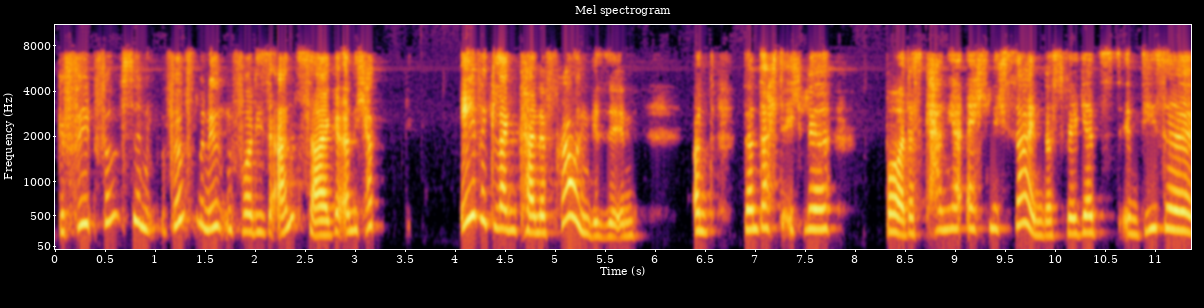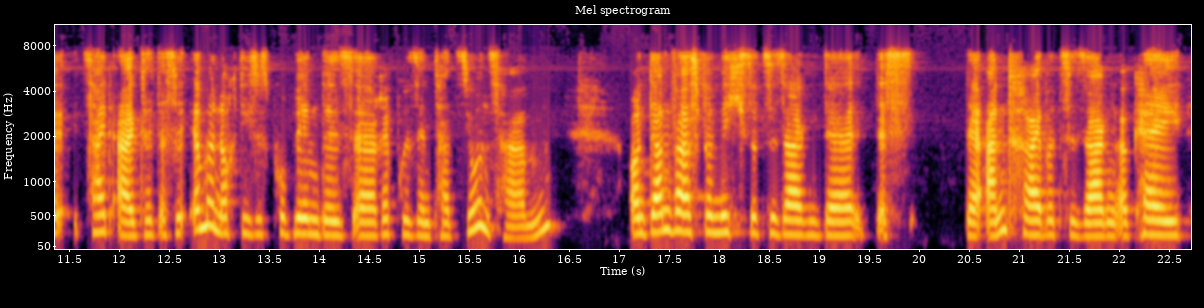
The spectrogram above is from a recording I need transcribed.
gefühlt 15, fünf Minuten vor dieser Anzeige und ich habe ewig lang keine Frauen gesehen. Und dann dachte ich mir, boah, das kann ja echt nicht sein, dass wir jetzt in diese Zeitalter, dass wir immer noch dieses Problem des äh, Repräsentations haben und dann war es für mich sozusagen der, das, der Antreiber zu sagen, okay,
